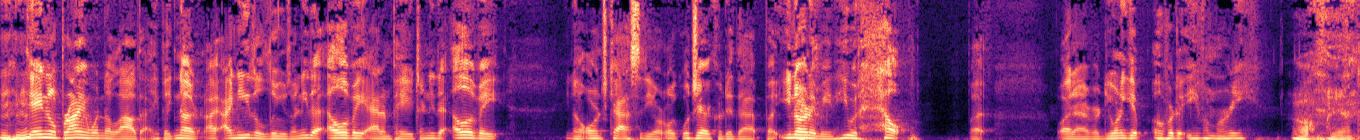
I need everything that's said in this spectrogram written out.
Mm-hmm. Daniel Bryan wouldn't allow that. He'd be like, no, I, I need to lose. I need to elevate Adam Page. I need to elevate, you know, Orange Cassidy or well, Jericho did that, but you know what I mean. He would help, but whatever. Do you want to get over to Eva Marie? Oh man,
